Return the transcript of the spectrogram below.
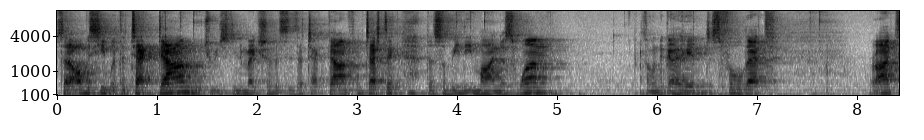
So obviously with attack down, which we just need to make sure this is attack down, fantastic. This will be the minus one. So I'm going to go ahead and just fill that. Right,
